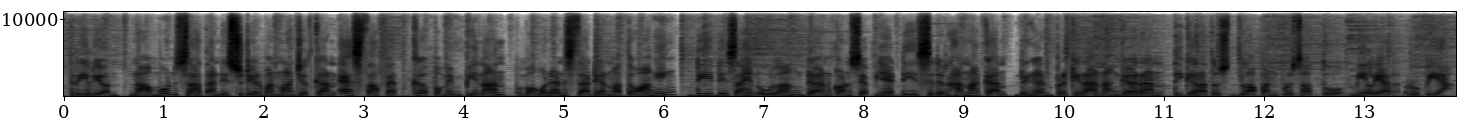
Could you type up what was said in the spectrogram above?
triliun. Namun, saat Andi Sudirman melanjutkan estafet ke pemerintahan, kepemimpinan, pembangunan Stadion Matawanging didesain ulang dan konsepnya disederhanakan dengan perkiraan anggaran 381 miliar rupiah.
